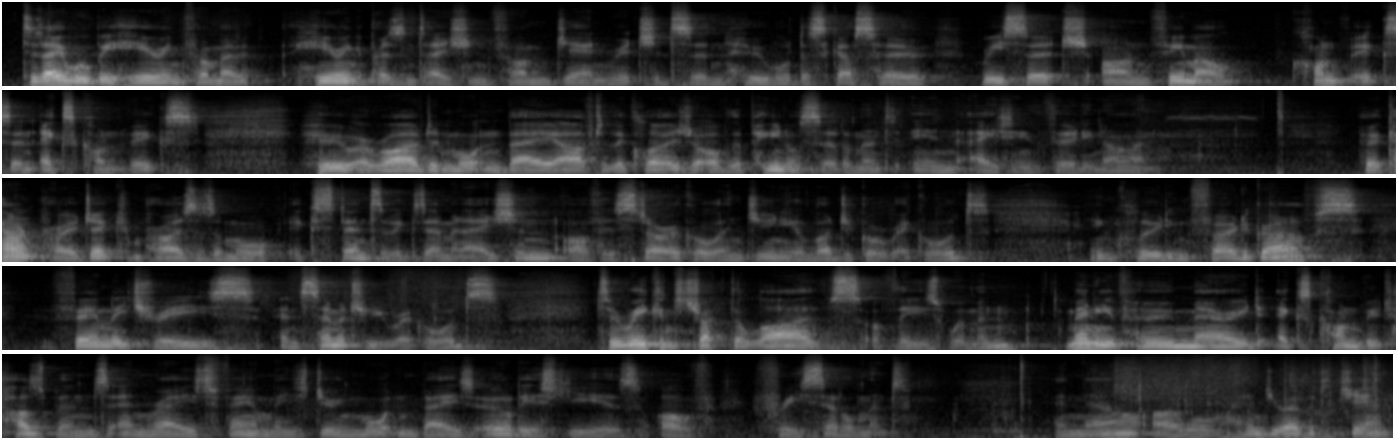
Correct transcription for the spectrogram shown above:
Today we'll be hearing from a hearing a presentation from Jan Richardson, who will discuss her research on female convicts and ex-convicts who arrived in Moreton Bay after the closure of the penal settlement in 1839. Her current project comprises a more extensive examination of historical and genealogical records, including photographs, family trees, and cemetery records, to reconstruct the lives of these women, many of whom married ex convict husbands and raised families during Moreton Bay's earliest years of free settlement. And now I will hand you over to Jan.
